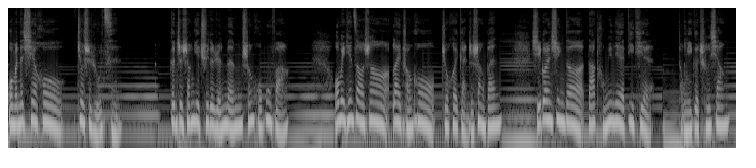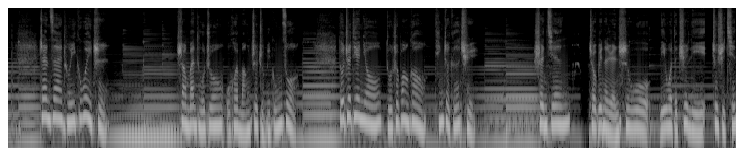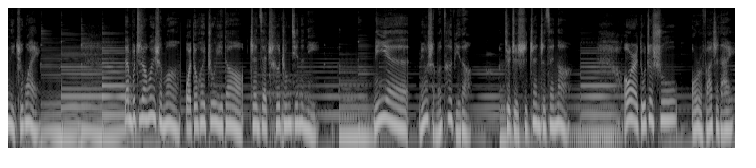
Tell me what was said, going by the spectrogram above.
我们的邂逅就是如此，跟着商业区的人们生活步伐。我每天早上赖床后就会赶着上班，习惯性的搭同一列地铁，同一个车厢，站在同一个位置。上班途中我会忙着准备工作，读着电邮，读着报告，听着歌曲。瞬间，周边的人事物离我的距离就是千里之外。但不知道为什么，我都会注意到站在车中间的你。你也没有什么特别的，就只是站着在那，偶尔读着书，偶尔发着呆。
